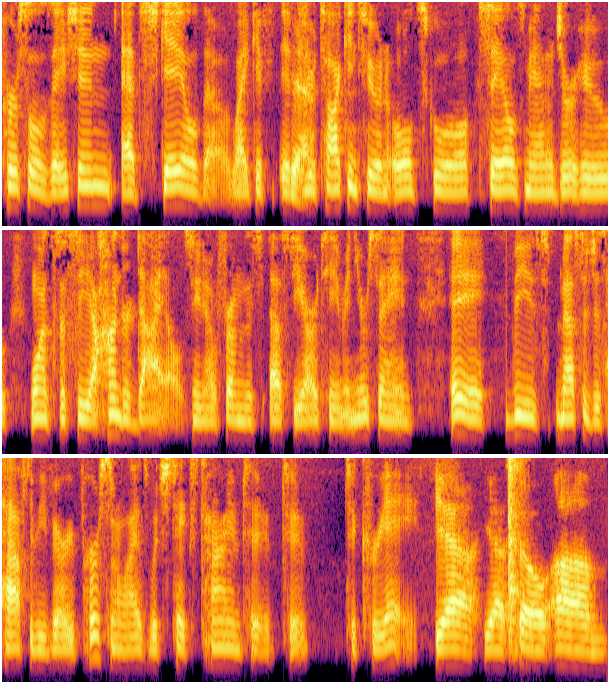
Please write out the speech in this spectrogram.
personalization at scale though like if, if yeah. you're talking to an old school sales manager who wants to see 100 dials you know from this sdr team and you're saying hey, these messages have to be very personalized, which takes time to to to create. Yeah, yeah. So um,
